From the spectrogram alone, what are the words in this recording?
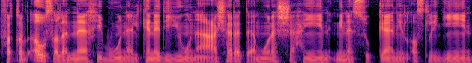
فقد أوصل الناخبون الكنديون عشرة مرشحين من السكان الأصليين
